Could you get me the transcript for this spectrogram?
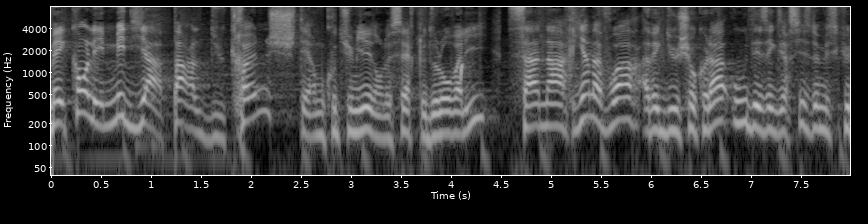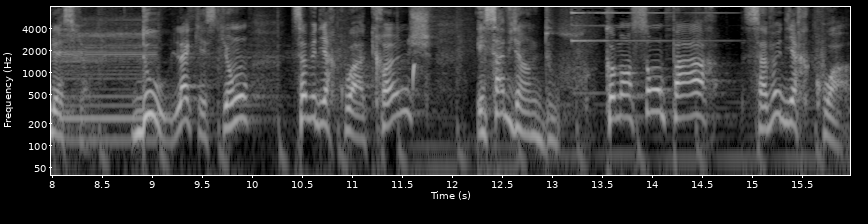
Mais quand les médias parlent du crunch, terme coutumier dans le cercle de l'Ovalie, ça n'a rien à voir avec du chocolat ou des exercices de musculation. D'où la question, ça veut dire quoi crunch? Et ça vient d'où? Commençons par ça veut dire quoi?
